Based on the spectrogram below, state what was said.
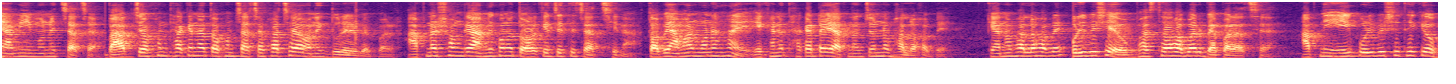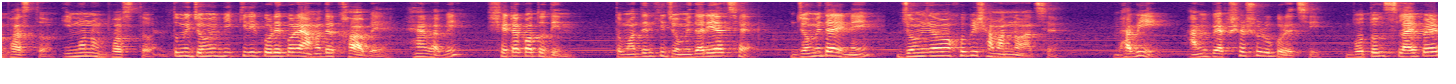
আমি ইমনের চাচা। বাপ যখন থাকে না, তখন চাচা ফাচা অনেক দূরের ব্যাপার। আপনার সঙ্গে আমি কোনো তর্কে যেতে চাচ্ছি না। তবে আমার মনে হয়, এখানে থাকাটাই আপনার জন্য ভালো হবে। কেন ভালো হবে? পরিবেশে অভ্যস্ত হবার ব্যাপার আছে। আপনি এই পরিবেশে থেকে অভ্যস্ত, ইমন অভ্যস্ত। তুমি জমি বিক্রি করে করে আমাদের খাওয়াবে হ্যাঁ ভাবি? সেটা কতদিন? তোমাদের কি জমিদারি আছে? জমিদারি নেই, জমি জমা খুবই সামান্য আছে। ভাবি, আমি ব্যবসা শুরু করেছি, বোতল স্লাইপের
